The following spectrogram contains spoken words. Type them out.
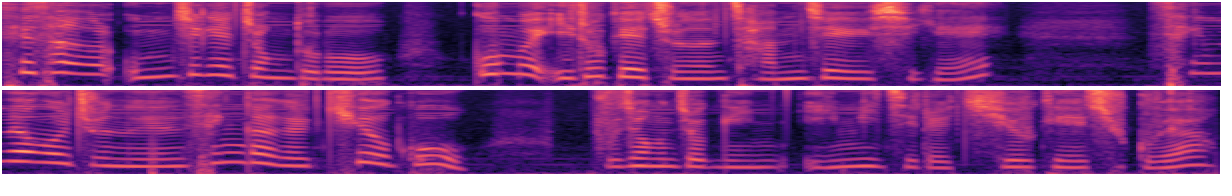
세상을 움직일 정도로 꿈을 이루게 해주는 잠재의식에 생명을 주는 생각을 키우고 부정적인 이미지를 지우게 해주고요.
